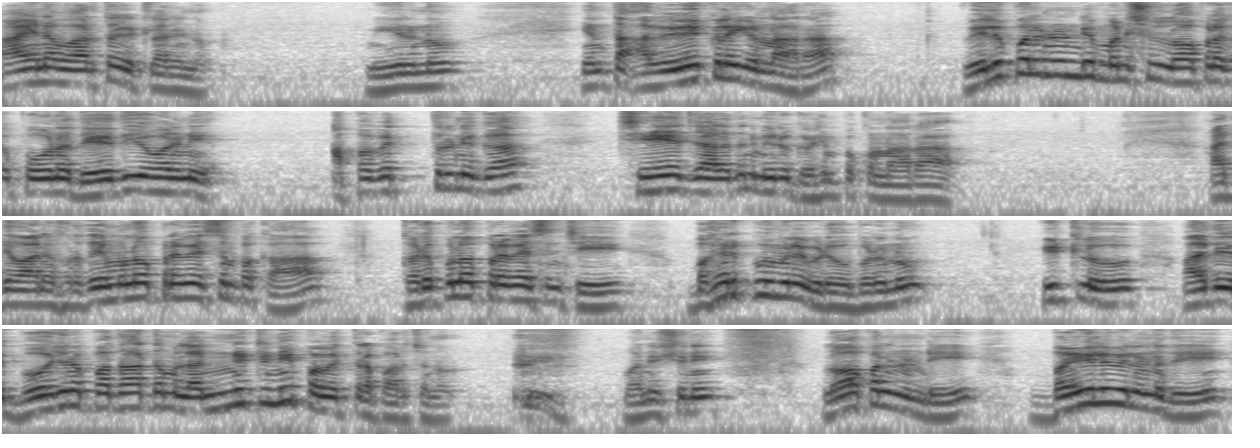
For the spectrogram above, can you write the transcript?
ఆయన వారితో ఇట్లా నేను. మీరును ఇంత అవివేకులై ఉన్నారా? వెలుపల నుండి మనుషులు లోపలికి పోనదేదియో అని అపవిత్రునిగా చేయజాలదని మీరు గ్రహింపుకున్నారా? అది వాని హృదయంలో ప్రవేశింపక కడుపులో ప్రవేశించి బహిర్భూమిలో విడువబడును. ఇట్లు అది భోజన పదార్థములన్నిటినీ పవిత్రపరచును. మనిషిని లోపల నుండి బయలు వెళ్ళినది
